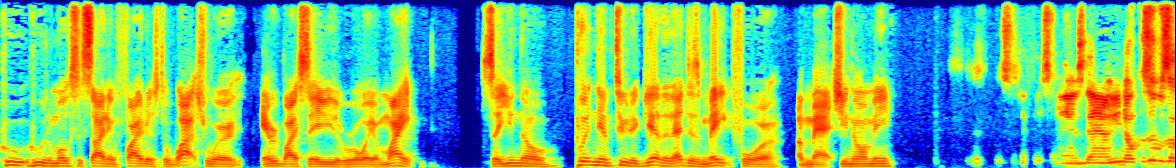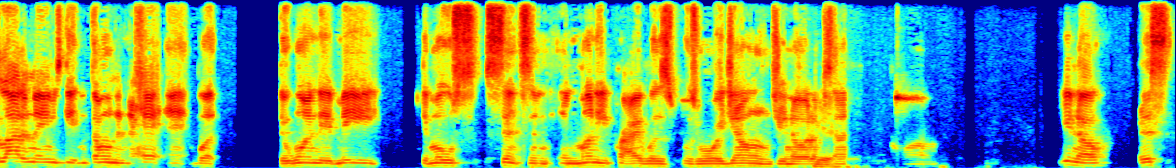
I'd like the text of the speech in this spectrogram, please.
who who the most exciting fighters to watch, where everybody say either Roy or Mike. So you know, putting them two together, that just make for a match. You know what I mean? It's, it's hands down, you know, because it was a lot of names getting thrown in the hat, but the one that made the most sense in, in money probably was was Roy Jones. You know what I'm yeah. saying? Um, you know, it's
